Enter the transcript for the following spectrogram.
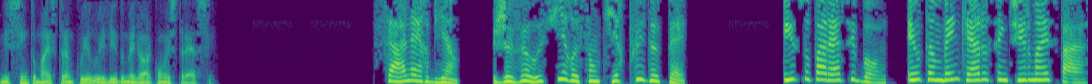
Me sinto mais tranquilo e lido melhor com o estresse. Ça a l'air bien. Je veux aussi ressentir plus de paix. Isso parece bom. Eu também quero sentir mais paz.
